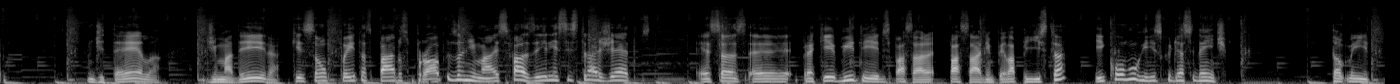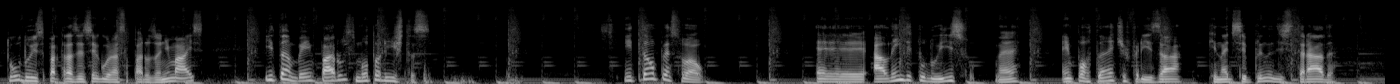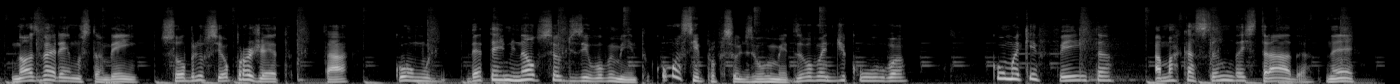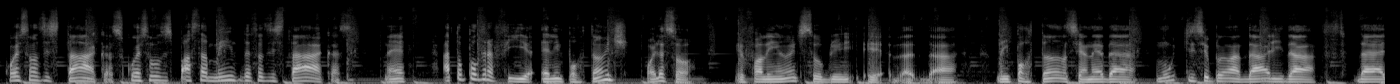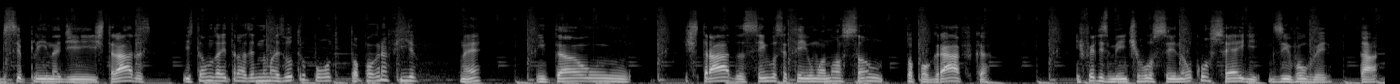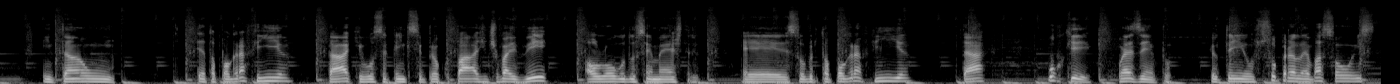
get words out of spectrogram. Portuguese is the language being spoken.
de tela, de madeira, que são feitas para os próprios animais fazerem esses trajetos, essas é, para que evitem eles passar, passarem pela pista e corram risco de acidente. Também tudo isso para trazer segurança para os animais e também para os motoristas. Então, pessoal, é, além de tudo isso, né, é importante frisar que na disciplina de estrada nós veremos também sobre o seu projeto, tá? Como determinar o seu desenvolvimento. Como assim, professor, desenvolvimento? Desenvolvimento de curva. Como é que é feita a marcação da estrada, né? Quais são as estacas? Quais são os espaçamentos dessas estacas, né? A topografia, ela é importante? Olha só, eu falei antes sobre eh, da, da da importância né, da multidisciplinaridade da, da disciplina de estradas, estamos aí trazendo mais outro ponto, topografia, né? Então, estradas, sem você ter uma noção topográfica, infelizmente você não consegue desenvolver, tá? Então, tem a topografia, tá? Que você tem que se preocupar, a gente vai ver ao longo do semestre é, sobre topografia, tá? Por quê? Um exemplo, eu tenho super elevações,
